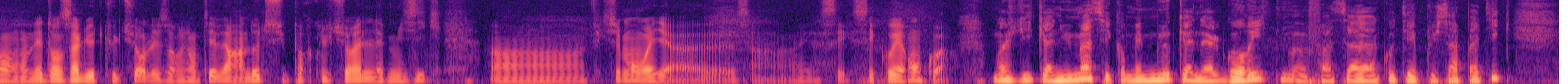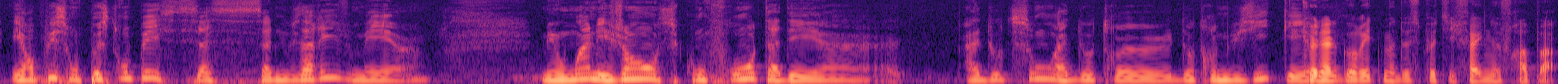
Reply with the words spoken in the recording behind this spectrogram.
on est dans un lieu de culture, les orienter vers un autre support culturel, la musique. Euh, effectivement, ouais, c'est cohérent. Quoi. Moi, je dis qu'un humain, c'est quand même mieux qu'un algorithme. Enfin, ça a un côté plus sympathique. Et en plus, on peut se tromper. Ça, nous arrive, mais, euh, mais au moins, les gens se confrontent à des. Euh, à d'autres sons, à d'autres, d'autres musiques. Et, que l'algorithme de Spotify ne fera pas.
